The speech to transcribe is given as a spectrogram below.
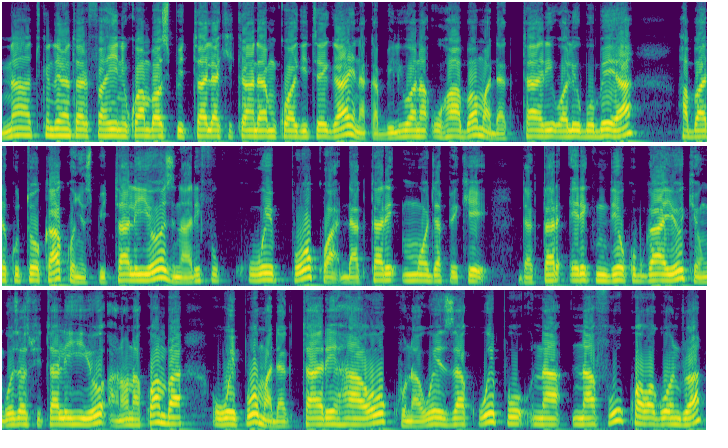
Na tukiendelea na taarifa hii ni kwamba hospitali ya kikanda ya mkoa wa Gitega inakabiliwa na uhaba wa madaktari waliobobea. Habari kutoka kwenye hospitali hiyo zinaarifu kuwepo kwa daktari mmoja pekee. Daktari Eric Ndio Kubgayo kiongozi wa hospitali hiyo anaona kwamba uwepo wa madaktari hao kunaweza kuwepo na nafu kwa wagonjwa.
